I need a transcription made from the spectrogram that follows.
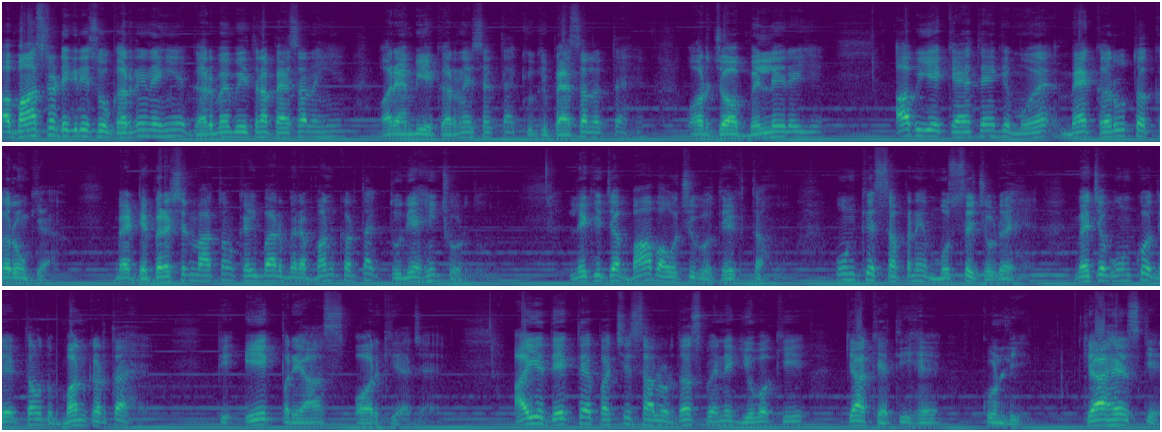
अब मास्टर डिग्री से वो करनी नहीं है, घर में भी इतना पैसा नहीं है और एमबीए कर नहीं सकता क्योंकि पैसा लगता है और जॉब मिल नहीं रही है। अब ये कहते हैं कि मैं करूँ तो करूँ क्या? मैं डिप्रेशन में आता हूँ, कई बार मेरा मन करता है दुनिया ही छोड़ दू। लेकिन जब माँ बाबू जी को देखता हूँ, उनके सपने मुझसे जुड़े हैं। मैं जब उनको देखता हूँ तो मन करता है कि एक प्रयास और किया जाए। आइए देखते हैं पच्चीस साल और दस महीने युवक की क्या कहती है कुंडली। क्या है इसके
